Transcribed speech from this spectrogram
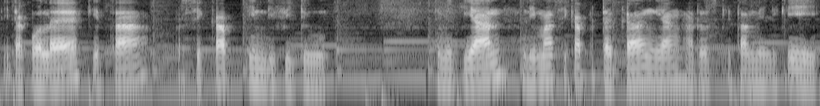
Tidak boleh kita bersikap individu. Demikian 5 sikap pedagang yang harus kita miliki.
